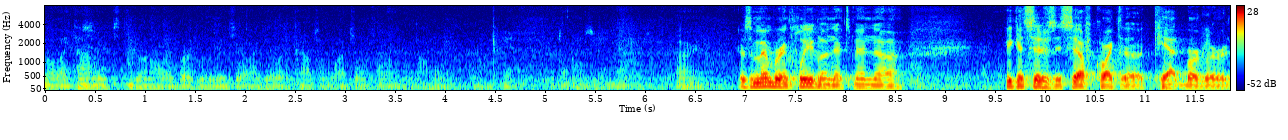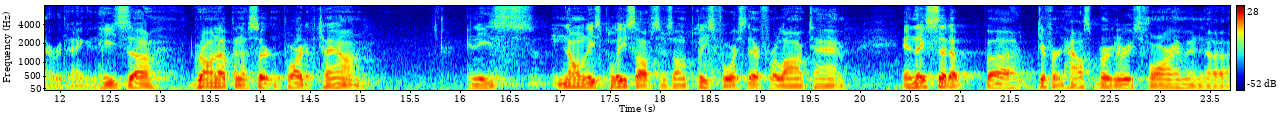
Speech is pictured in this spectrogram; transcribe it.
know, like Tom Reed's doing all that burglary and shit like that, where the cops are watching and all that. All right. There's a member in Cleveland that's been, uh, he considers himself quite the cat burglar and everything, and he's uh, grown up in a certain part of town, and he's known these police officers on the police force there for a long time, and they set up uh, different house burglaries for him, and uh,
